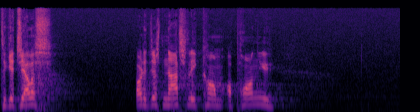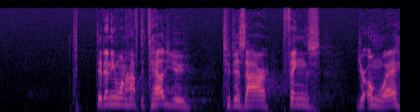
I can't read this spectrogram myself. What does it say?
to get jealous? Or to just naturally come upon you? Did anyone have to tell you to desire things your own way?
